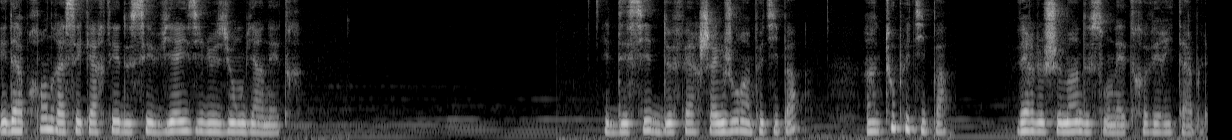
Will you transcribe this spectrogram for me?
et d'apprendre à s'écarter de ses vieilles illusions bien-être. Il décide de faire chaque jour un petit pas, un tout petit pas, vers le chemin de son être véritable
